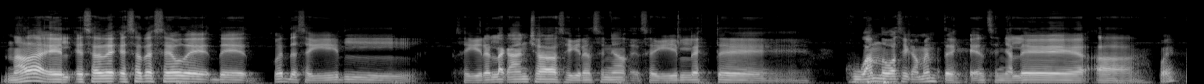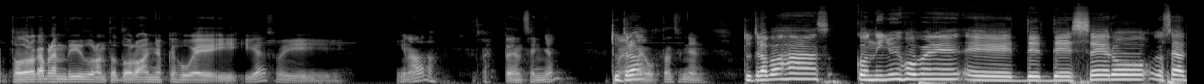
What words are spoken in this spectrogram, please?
nada, el, ese, ese deseo de, de, pues, de seguir, seguir en la cancha, seguir enseñando, seguir este jugando básicamente, enseñarle a pues todo lo que aprendí durante todos los años que jugué y, eso y, y nada, este enseñar. ¿Tú me, gusta enseñar. ¿Tú trabajas con niños y jóvenes eh, desde cero, o sea,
